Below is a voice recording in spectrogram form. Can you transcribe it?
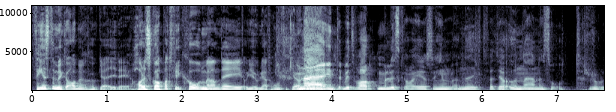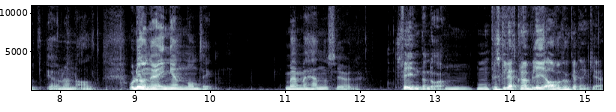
finns det mycket avundsjuka i dig? Har det skapat friktion mellan dig och Julia att hon fick göra Nej, det? inte, vet du vad? Meluska är så himla unikt för att jag unnar henne så otroligt. Jag unnar henne allt. Och då unnar jag ingen någonting. Men med henne så gör jag det. Fint ändå. Mm. För det skulle lätt kunna bli avundsjuka tänker jag.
